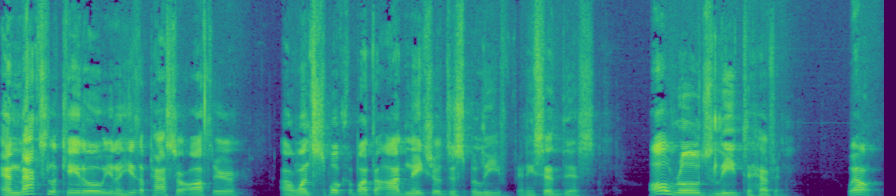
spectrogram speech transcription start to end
And Max Lucado, you know, he's a pastor author, uh, once spoke about the odd nature of this belief. And he said this All roads lead to heaven. Well,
